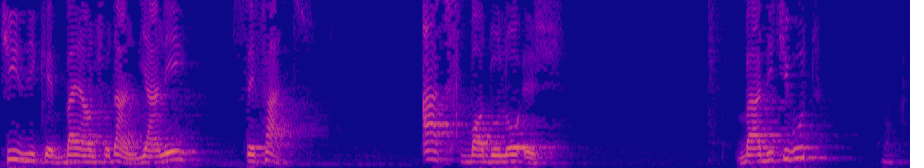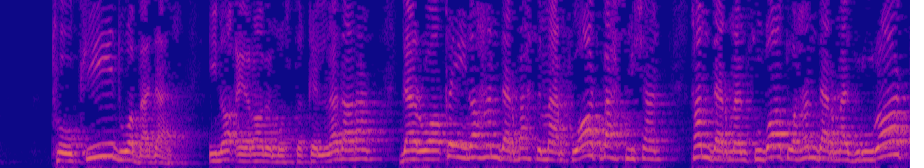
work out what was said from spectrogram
چیزی که بیان شدن یعنی صفت عطف با دو نوعش. بعدی چی بود؟ توکید و بدل. اینا اعراب مستقل ندارن. در واقع اینا هم در بحث مرفوعات بحث میشن هم در منصوبات و هم در مجرورات.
